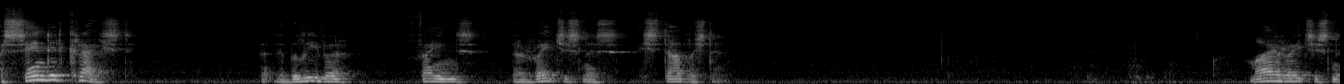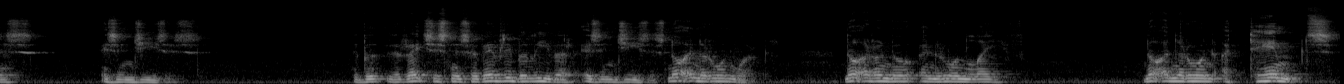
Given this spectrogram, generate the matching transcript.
ascended Christ that the believer finds their righteousness established in. My righteousness is in Jesus. The, the, righteousness of every believer is in Jesus, not in their own works, not in their, in their own life, not in their own attempts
